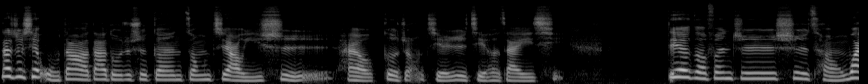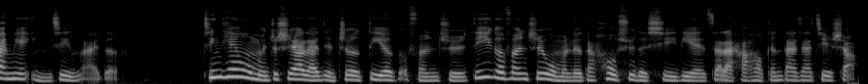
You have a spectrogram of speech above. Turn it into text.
那这些舞蹈大多就是跟宗教仪式还有各种节日结合在一起。第二个分支是从外面引进来的。今天我们就是要了解这第二个分支。第一个分支我们留到后续的系列再来好好跟大家介绍。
